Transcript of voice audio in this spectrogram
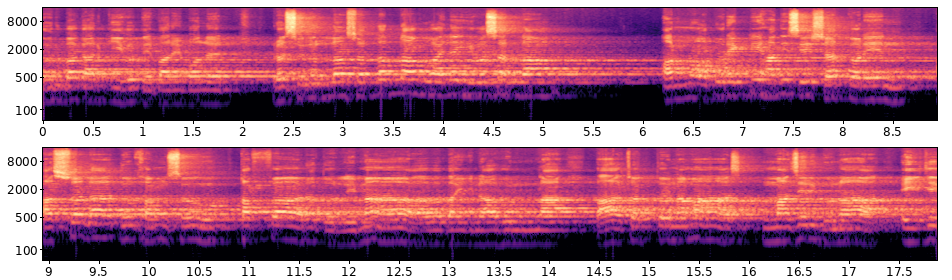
দুর্বাগার কি হতে পারে বলেন? রসুল্লাহ সাল্লাহ অন্য অপর একটি হাদিসে সার করেন, আসসালাতু খামসু কাফফারাতুল লিমা বাইনাহুন্না পাঁচ ওয়াক্ত নামাজ, মাঝের গুনাহ, এই যে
